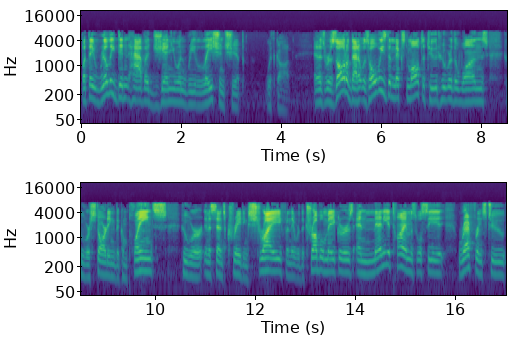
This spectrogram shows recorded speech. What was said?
but they really didn't have a genuine relationship with God. And as a result of that, it was always the mixed multitude who were the ones who were starting the complaints, who were, in a sense, creating strife, and they were the troublemakers. And many a times we'll see reference to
